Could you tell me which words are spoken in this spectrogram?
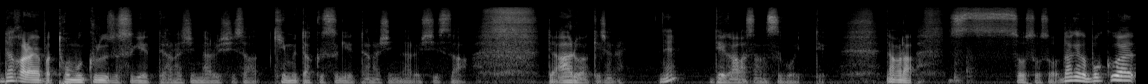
だからやっぱトム・クルーズすげえって話になるしさキムタクすげえって話になるしさであるわけじゃない。ね？出川さんすごいっていう。だからそうそうそう。だけど僕は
